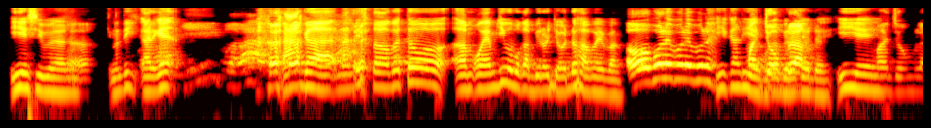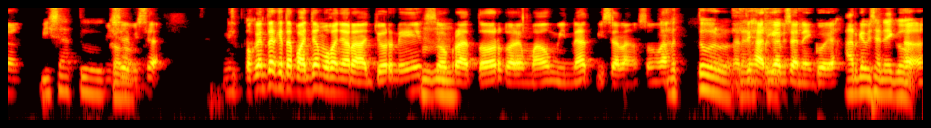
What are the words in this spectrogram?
Iya sih, Bang. Heeh. Nanti kayaknya Kagak, nanti setau gue tuh um, OMG mau buka biro jodoh apa ya bang? Oh, boleh boleh boleh. Iya kali ya buka biro jomblang. jodoh. Iya, Mah jomblang. bisa tuh. Bisa kalau- bisa. Nih, pokoknya ntar kita pajang mukanya Rajor nih, si Mm-mm. operator kalau yang mau minat bisa langsung lah. Betul. Nanti harga bisa nego ya. harga bisa nego. Heeh.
